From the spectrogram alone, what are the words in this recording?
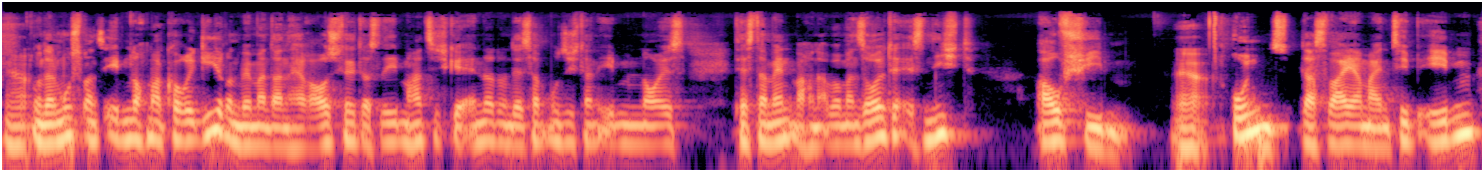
Ja. Und dann muss man es eben nochmal korrigieren, wenn man dann herausstellt, das Leben hat sich geändert und deshalb muss ich dann eben ein neues Testament machen. Aber man sollte es nicht aufschieben. ja, Und, das war ja mein Tipp eben,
